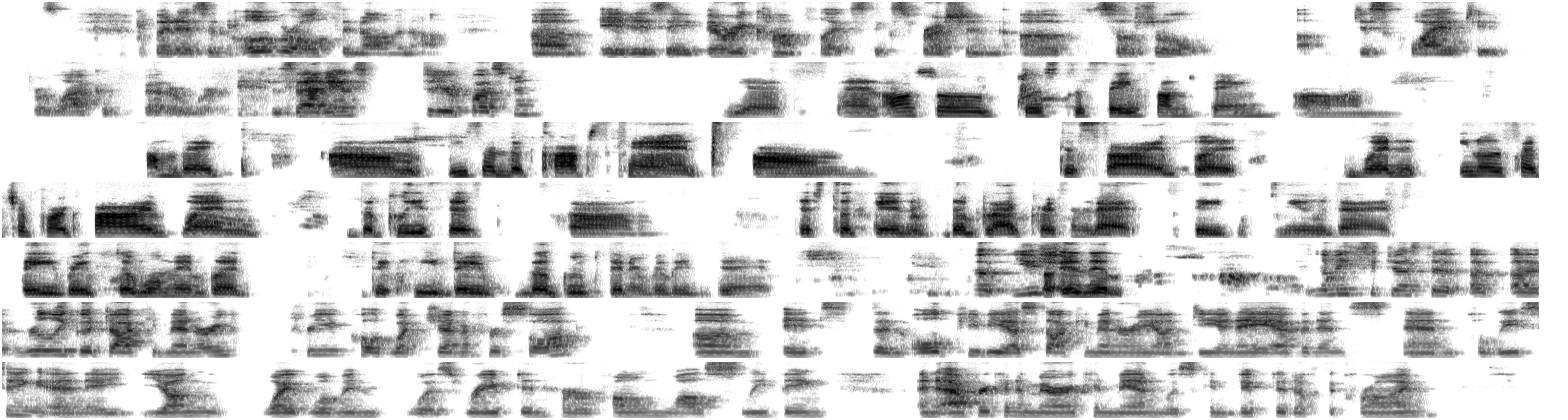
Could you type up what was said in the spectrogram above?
But as an overall phenomenon, um, it is a very complex expression of social uh, disquietude, for lack of a better word. Does that answer your question? Yes, and also just to say something, um, I'm back. Um, you said the cops can't um decide, but when you know the Central Park Five, when the police just um just took in the black person that they knew that they raped the woman, but they, he they the group didn't really didn't. So you so should, it, let me suggest a, a, a really good documentary for you called What Jennifer Saw. Um, it's an old PBS documentary on DNA evidence and policing, and a young white woman was raped in her home while sleeping. An African American man was convicted of the crime.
